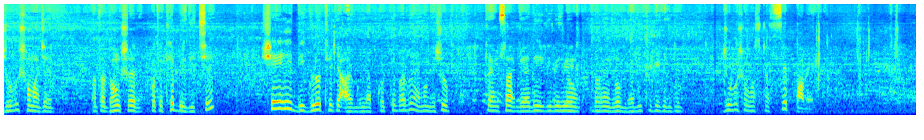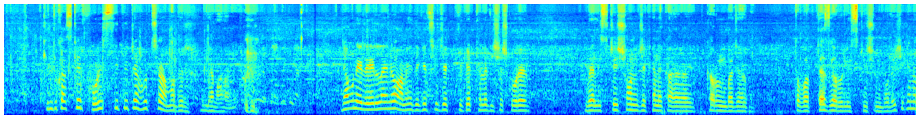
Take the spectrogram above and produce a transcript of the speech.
যুব সমাজের অর্থাৎ ধ্বংসের পথে থেবড়ে দিচ্ছে, সেই দিকগুলো থেকে আগুন লাভ করতে পারবে এবং এসব ক্যান্সার ব্যাধি, বিভিন্ন ধরনের রোগ ব্যাধি থেকে কিন্তু যুব সমাজটা সেফ পাবে। কিন্তু আজকের পরিস্থিতিটা হচ্ছে আমাদের বেমানানি যেমন এই রেল লাইনেও আমি দেখেছি যে ক্রিকেট খেলে বিশেষ করে রেল স্টেশন যেখানে কারণ বাজার অথবা তেজগাঁও রেল স্টেশন বলে, সেখানে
